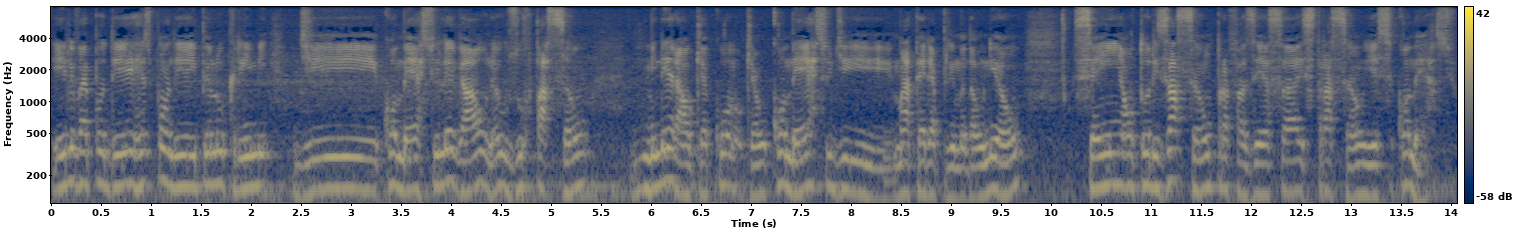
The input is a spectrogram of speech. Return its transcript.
ele vai poder responder aí pelo crime de comércio ilegal, né, usurpação mineral, que é, que é o comércio de matéria-prima da União sem autorização para fazer essa extração e esse comércio.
